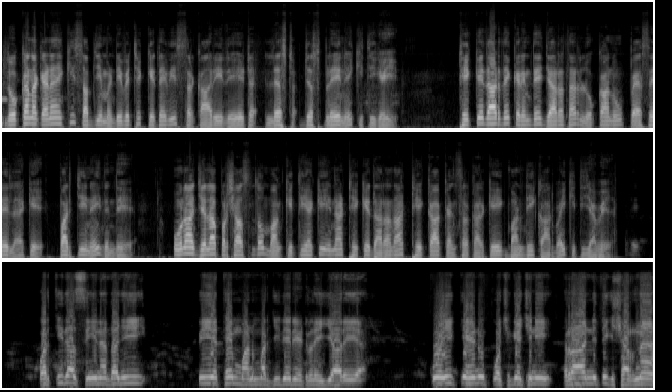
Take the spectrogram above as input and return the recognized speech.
ਲੋਕਾਂ ਦਾ ਕਹਿਣਾ ਹੈ ਕਿ ਸਬਜ਼ੀ ਮੰਡੀ ਵਿੱਚ ਕਿਤੇ ਵੀ ਸਰਕਾਰੀ ਰੇਟ ਲਿਸਟ ਡਿਸਪਲੇ ਨਹੀਂ ਕੀਤੀ ਗਈ। ਠੇਕੇਦਾਰ ਦੇ ਕਰਿੰਦੇ ਜ਼ਿਆਦਾਤਰ ਲੋਕਾਂ ਨੂੰ ਪੈਸੇ ਲੈ ਕੇ ਪਰਚੀ ਨਹੀਂ ਦਿੰਦੇ। ਉਹਨਾਂ ਜ਼ਿਲ੍ਹਾ ਪ੍ਰਸ਼ਾਸਨ ਤੋਂ ਮੰਗ ਕੀਤੀ ਹੈ ਕਿ ਇਹਨਾਂ ਠੇਕੇਦਾਰਾਂ ਦਾ ਠੇਕਾ ਕੈਂਸਲ ਕਰਕੇ ਬਣਦੀ ਕਾਰਵਾਈ ਕੀਤੀ ਜਾਵੇ। ਪਰਚੀ ਦਾ ਸੀਨ ਹੈ ਤਾਂ ਜੀ, ਵੀ ਇੱਥੇ ਮਨਮਰਜ਼ੀ ਦੇ ਰੇਟ ਲਈ ਜਾ ਰਹੇ ਆ। ਕੋਈ ਕਿਸੇ ਨੂੰ ਪੁੱਛਗਿੱਛ ਨਹੀਂ, ਰਾਜਨੀਤਿਕ ਸ਼ਰਨ ਹੈ।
